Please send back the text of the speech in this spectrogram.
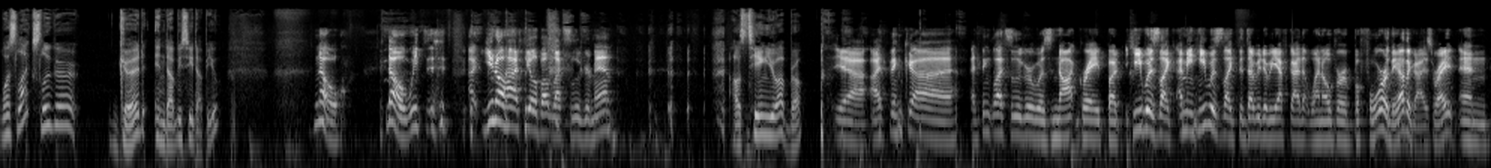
Was Lex Luger good in WCW? No. No, we you know how I feel about Lex Luger, man. I was teeing you up, bro. yeah, I think uh, I think Lex Luger was not great, but he was like I mean he was like the WWF guy that went over before the other guys, right? And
